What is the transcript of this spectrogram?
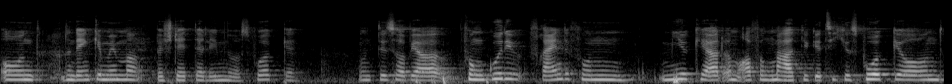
Und dann denke ich mir immer, besteht der Leben nur aus Fortgehen? Und das habe ich auch von guten Freunden von mir gehört am Anfang, Martin geht sicher das Furke und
